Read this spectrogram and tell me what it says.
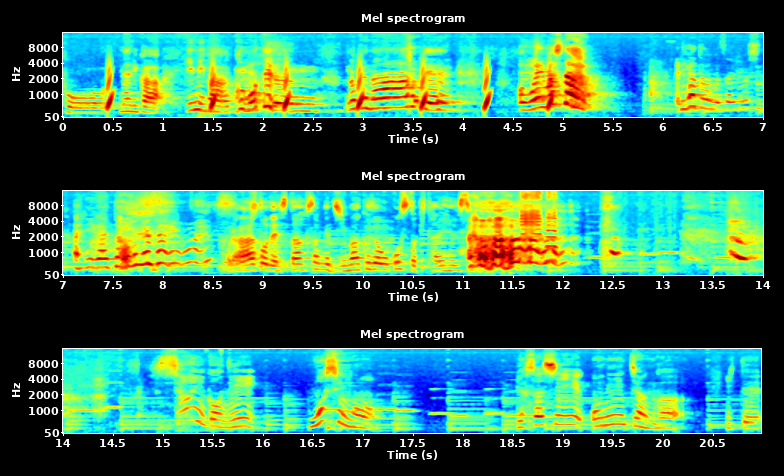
こう何か意味がこもってるのかなって思いましたありがとうございましたありがとうございますこれ後でスタッフさんが字幕で起こすとき大変そう。最後にもしも優しいお兄ちゃんがいて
